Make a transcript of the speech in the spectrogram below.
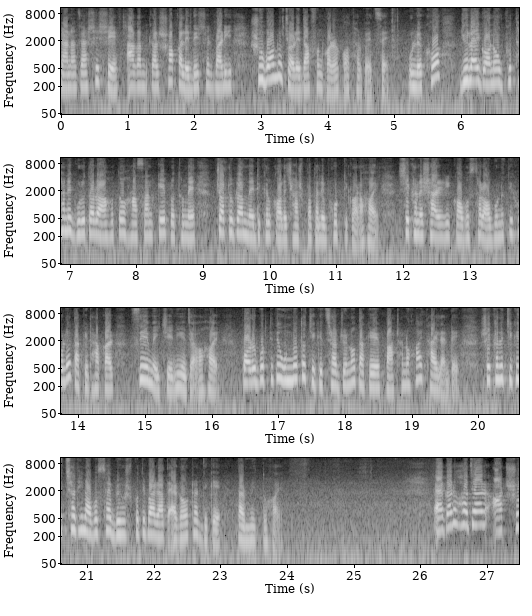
জানাজা শেষে আগামীকাল সকালে দেশের বাড়ি সুবর্ণচরে দাফন করার কথা রয়েছে। উল্লেখ্য, জুলাই গণ অভ্যুত্থানে গুরুতর আহত হাসানকে প্রথমে চট্টগ্রাম মেডিকেল কলেজ হাসপাতালে ভর্তি করা হয়। সেখানে শারীরিক অবস্থার অবনতি হলে তাকে ঢাকার সিএমএইচে নিয়ে যাওয়া হয়। পরবর্তীতে উন্নত চিকিৎসার জন্য তাকে পাঠানো হয় থাইল্যান্ডে। সেখানে চিকিৎসাধীন অবস্থায় বৃহস্পতিবার রাত এগারোটার দিকে তার মৃত্যু হয়। এগারো হাজার আটশো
